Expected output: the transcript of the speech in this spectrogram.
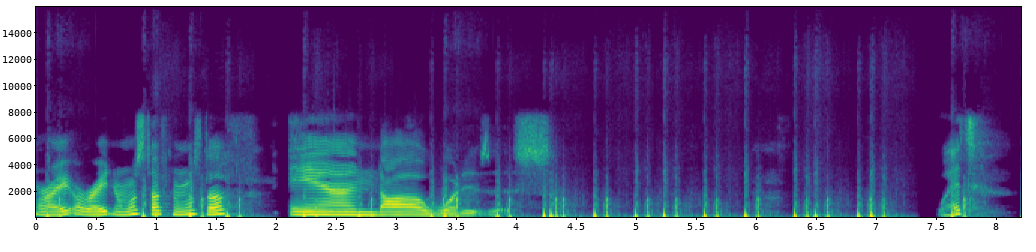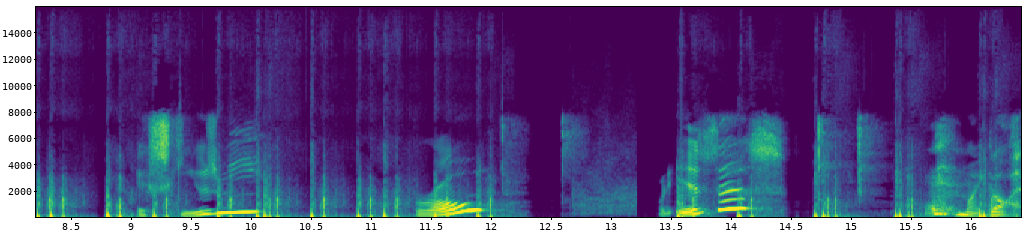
Alright, alright. Normal stuff, normal stuff. And, uh, what is this? What? Excuse me? Bro? What is this? Oh my god.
